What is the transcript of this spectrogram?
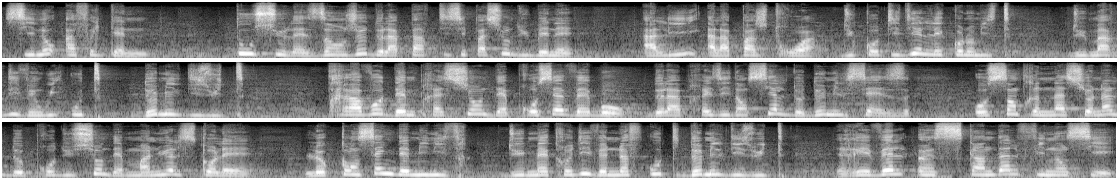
sino-africaine. Tout sur les enjeux de la participation du Bénin. Ali à la page 3 du quotidien L'économiste du mardi 28 août 2018 travaux d'impression des procès-verbaux de la présidentielle de 2016 au Centre national de production des manuels scolaires, le Conseil des ministres du mercredi 29 août 2018 révèle un scandale financier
